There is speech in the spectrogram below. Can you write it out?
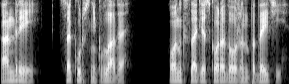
Андрей, сокурсник Влада. Он, кстати, скоро должен подойти.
